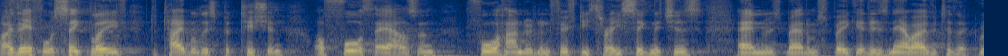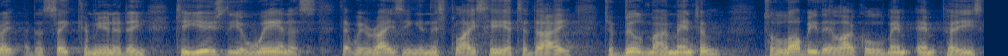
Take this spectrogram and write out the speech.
I therefore seek leave to table this petition of 4,453 signatures. And, Madam Speaker, it is now over to the, the Sikh community to use the awareness that we're raising in this place here today to build momentum, to lobby their local MPs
